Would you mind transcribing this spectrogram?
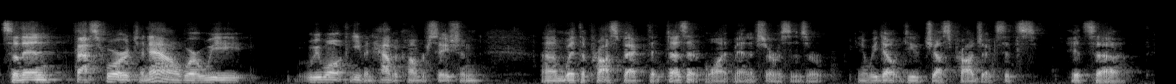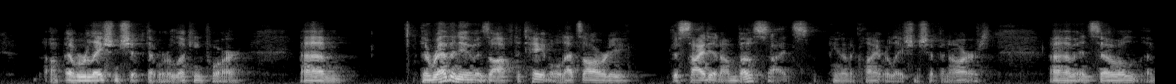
So then fast forward to now where we we won't even have a conversation um, with a prospect that doesn't want managed services or you know we don't do just projects. It's it's a a relationship that we're looking for. Um, the revenue is off the table. That's already decided on both sides, you know, the client relationship and ours. Um, and so a, a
